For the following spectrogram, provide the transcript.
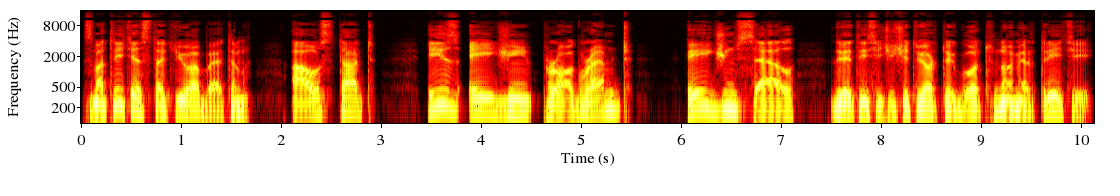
Смотрите статью об этом. Аустад Is Aging Programmed? Aging Cell, 2004 год, номер 3,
